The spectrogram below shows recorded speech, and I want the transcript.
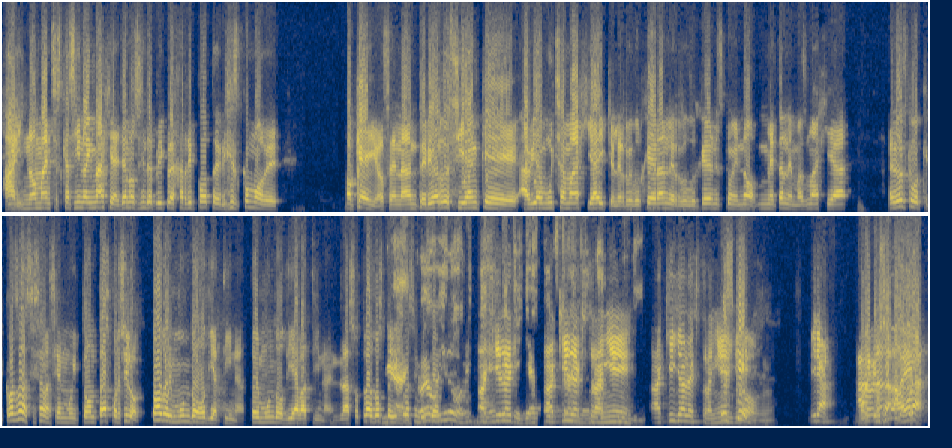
ay, no manches, casi no hay magia, ya no se siente película de Harry Potter, y es como de, Ok, o sea, en la anterior decían que había mucha magia y que le redujeran, le redujeron, es como, no, métanle más magia. Entonces, como que cosas así se me hacían muy tontas. Por decirlo, todo el mundo odia a Tina, todo el mundo odiaba a Tina. En las otras dos Mira, películas yo he siempre decían, oído ahorita Aquí le, que aquí extrañé, aquí ya le extrañé Es que- yo. Mira, Oye, o sea, ahora,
